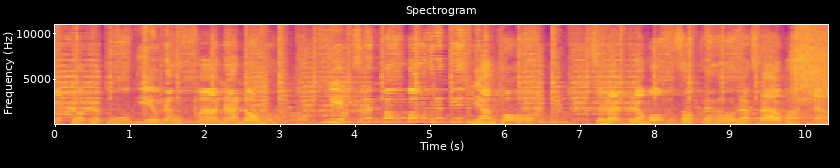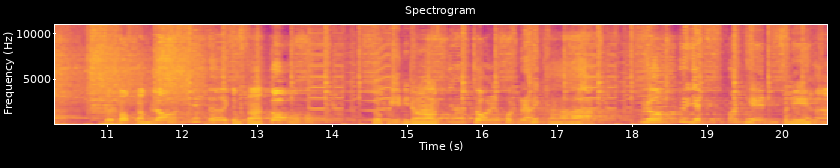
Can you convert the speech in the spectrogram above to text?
กับยอดประตูพี่รักมานานม เนียงสรันบังบังสรันเนียงอย่างทองสรันกระมมสอกราวรักษาบ้านนาหนุ่มบอกกำล้อนยังเอ่ยจงสอดกอตัวพี่นี่ดอกยากจนคนไร้ค่าร้อนหรือเย็น วันเห็นเสน่หา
